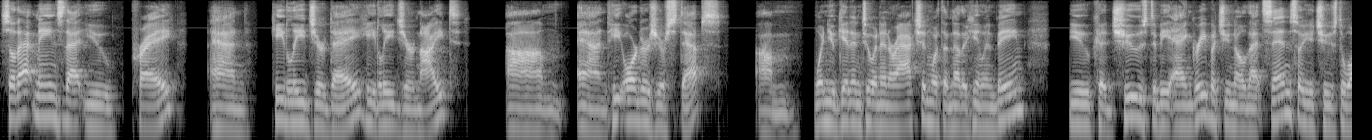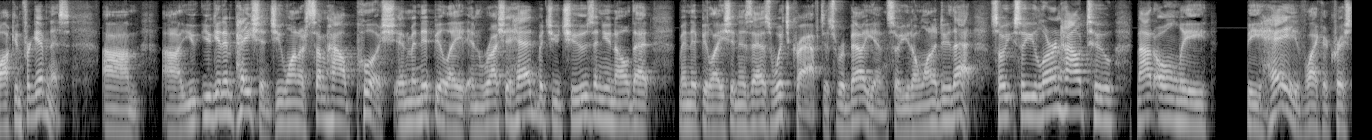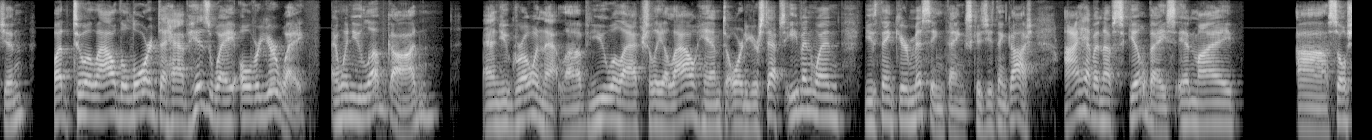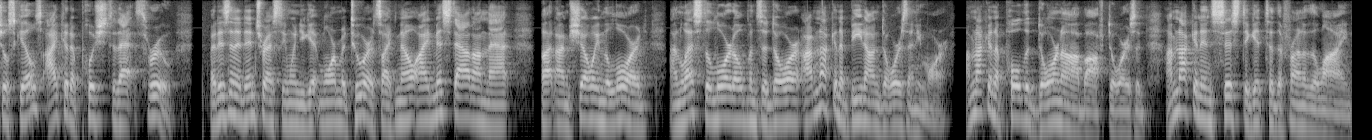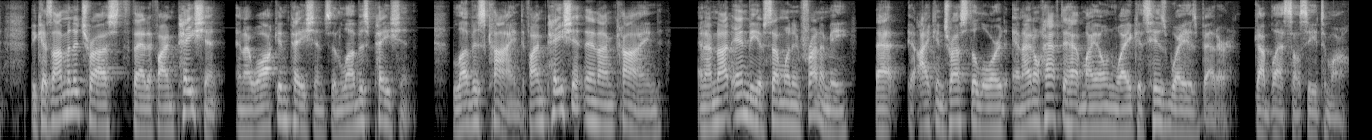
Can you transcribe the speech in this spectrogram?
So that means that you pray and he leads your day, he leads your night, um, and he orders your steps. Um, when you get into an interaction with another human being, you could choose to be angry, but you know that sin, so you choose to walk in forgiveness. Um, uh, you, you get impatient. You want to somehow push and manipulate and rush ahead, but you choose and you know that manipulation is as witchcraft, it's rebellion, so you don't want to do that. So, so you learn how to not only behave like a Christian, but to allow the Lord to have his way over your way. And when you love God, and you grow in that love, you will actually allow Him to order your steps, even when you think you're missing things, because you think, gosh, I have enough skill base in my uh, social skills, I could have pushed that through. But isn't it interesting when you get more mature? It's like, no, I missed out on that, but I'm showing the Lord. Unless the Lord opens a door, I'm not going to beat on doors anymore. I'm not going to pull the doorknob off doors and I'm not going to insist to get to the front of the line because I'm going to trust that if I'm patient and I walk in patience and love is patient, love is kind. If I'm patient and I'm kind and I'm not envy of someone in front of me, that I can trust the Lord and I don't have to have my own way because his way is better. God bless. I'll see you tomorrow.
